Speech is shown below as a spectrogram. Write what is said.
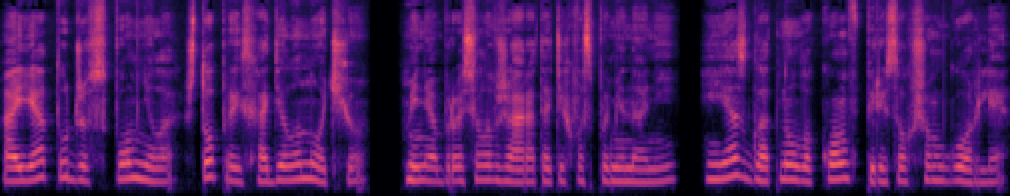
А я тут же вспомнила, что происходило ночью. Меня бросило в жар от этих воспоминаний, и я сглотнула ком в пересохшем горле.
